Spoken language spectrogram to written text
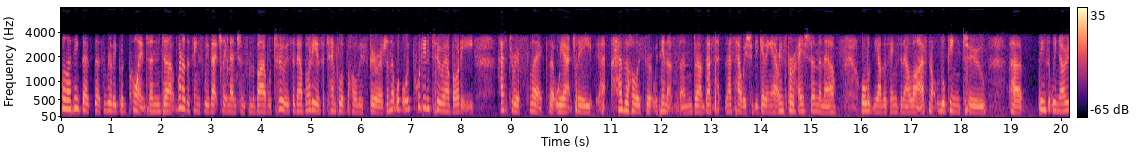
Well, I think that's that's a really good point. And uh, one of the things we've actually mentioned from the Bible too is that our body is a temple of the Holy Spirit, and that what we put into our body has to reflect that we actually have the Holy Spirit within us, and uh, that's that's how we should be getting our inspiration and our all of the other things in our life, not looking to uh, things that we know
